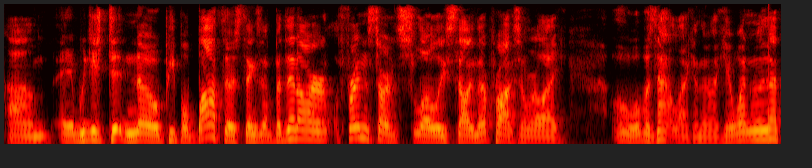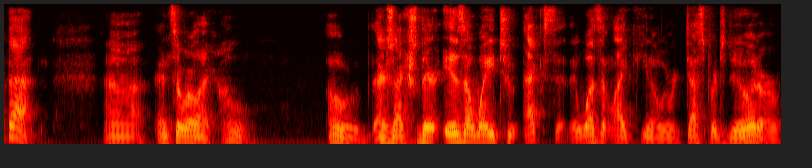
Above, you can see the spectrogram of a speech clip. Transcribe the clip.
Um, and we just didn't know people bought those things. But then our friends started slowly selling their products, and we're like, oh, what was that like? And they're like, it wasn't really that bad. Uh, and so we're like, oh, oh, there's actually there is a way to exit. It wasn't like you know we were desperate to do it or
